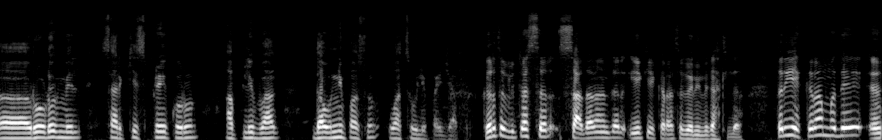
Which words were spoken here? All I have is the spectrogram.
रोडोमिल सारखी स्प्रे करून आपली बाग दावणीपासून वाचवली पाहिजे खरं तर विकास सर साधारण जर एक एकराचं गणित घातलं तर एकरामध्ये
